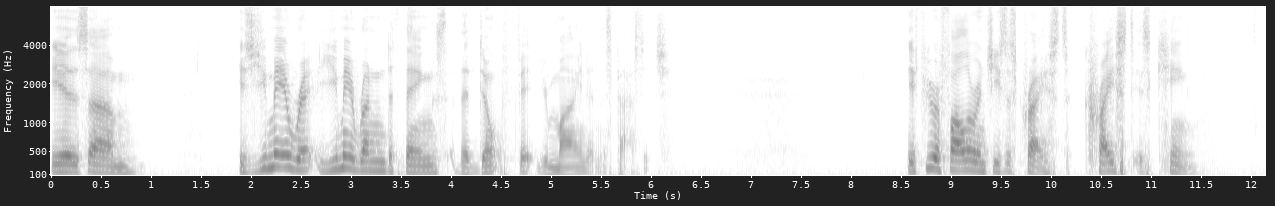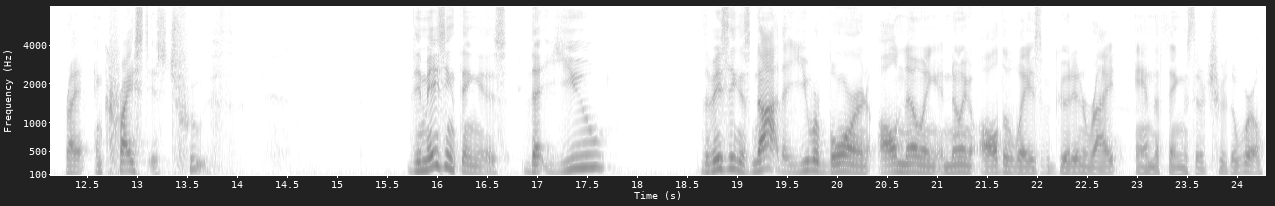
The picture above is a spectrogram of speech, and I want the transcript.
is, um, is you, may re- you may run into things that don't fit your mind in this passage. If you're a follower in Jesus Christ, Christ is king, right? And Christ is truth. The amazing thing is that you, the amazing thing is not that you were born all knowing and knowing all the ways of good and right and the things that are true of the world.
